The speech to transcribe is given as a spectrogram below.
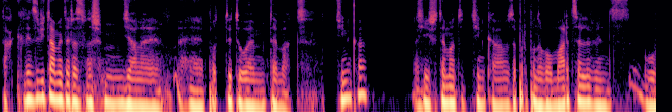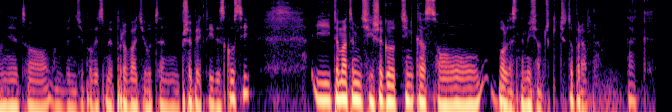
Tak, więc witamy teraz w naszym dziale e, pod tytułem temat odcinka. Tak. Dzisiejszy temat odcinka zaproponował Marcel, więc głównie to on będzie powiedzmy prowadził ten przebieg tej dyskusji. I tematem dzisiejszego odcinka są bolesne miesiączki. Czy to prawda? Tak.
